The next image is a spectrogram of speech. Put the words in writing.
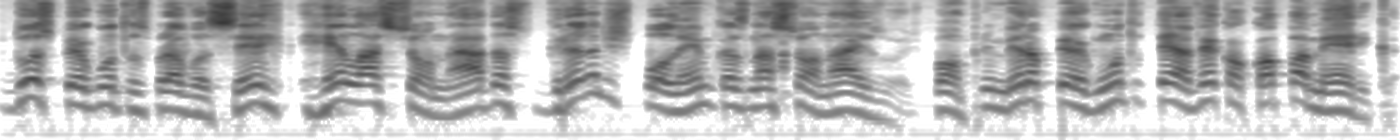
duas perguntas para você relacionadas às grandes polêmicas nacionais hoje. Bom, a primeira pergunta tem a ver com a Copa América.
